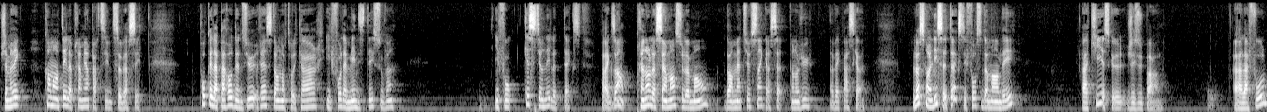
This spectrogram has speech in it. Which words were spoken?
J'aimerais commenter la première partie de ce verset. Pour que la parole de Dieu reste dans notre cœur, il faut la méditer souvent. Il faut questionner le texte. Par exemple, prenons le serment sur le mont dans Matthieu 5 à 7 qu'on a vu avec Pascal. Lorsqu'on lit ce texte, il faut se demander à qui est-ce que Jésus parle? À la foule,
